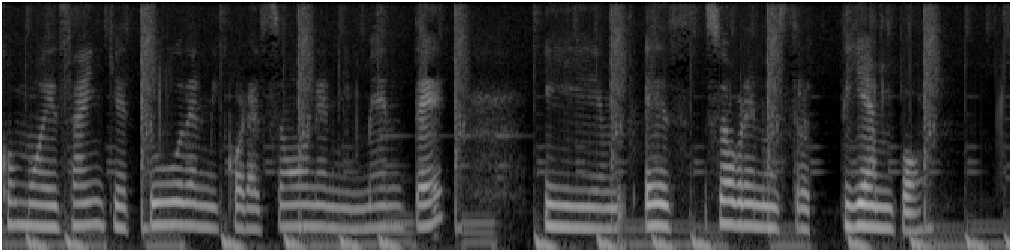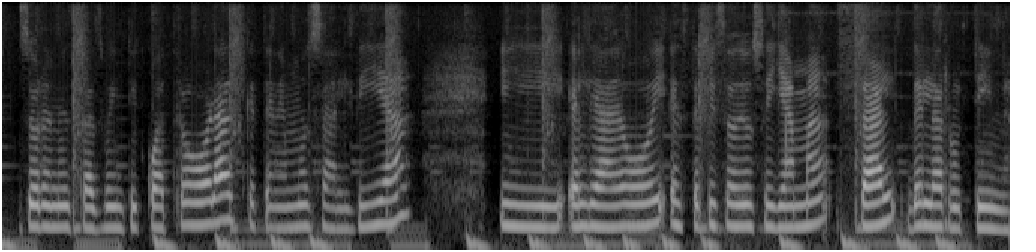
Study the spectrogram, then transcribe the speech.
como esa inquietud en mi corazón, en mi mente y es sobre nuestro tiempo, sobre nuestras 24 horas que tenemos al día. Y el día de hoy este episodio se llama Sal de la rutina.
